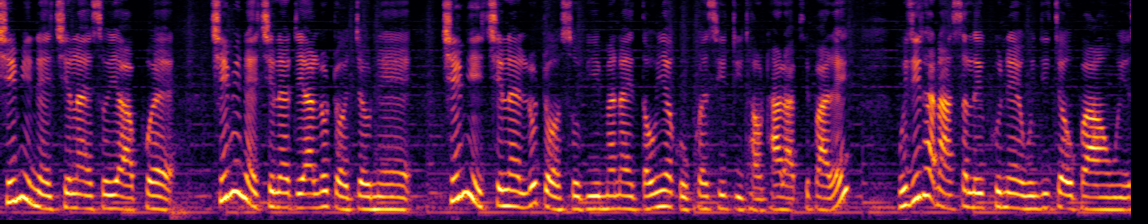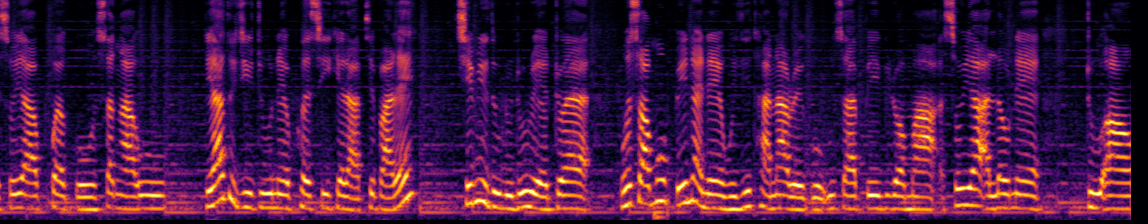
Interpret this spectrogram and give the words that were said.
ချင်းပြည်နယ်ချင်းလန်းအစိုးရအဖွဲ့ချင်းပြည်နယ်ချင်းလန်းတရားလွတ်တော်ကျုံနဲ့ချင်းပြည်ချင်းလန်းလွတ်တော်ဆိုပြီးမန်နိုင်၃ရက်ကိုဖွဲ့စည်းတည်ထောင်ထားတာဖြစ်ပါတယ်။ဝန်ကြီးဌာန14ခုနဲ့ဝန်ကြီးချုပ်ပါဝင်အစိုးရအဖွဲ့ကို15ဦး တရားသူကြီးတူနဲ့ဖွဲ့စည်းခဲ့တာဖြစ်ပါတယ်။ချင်းပြည်သူလူထုတွေအတွက်ဝန်ဆောင်မှုပေးနိုင်တဲ့ဝန်ကြီးဌာနတွေကိုဦးစားပေးပြီးတော့မှအစိုးရအလုံးနဲ့တူအောင်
